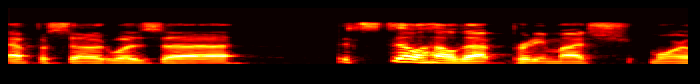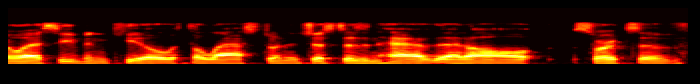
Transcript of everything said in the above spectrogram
episode was uh it still held up pretty much more or less even keel with the last one. It just doesn't have that all sorts of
